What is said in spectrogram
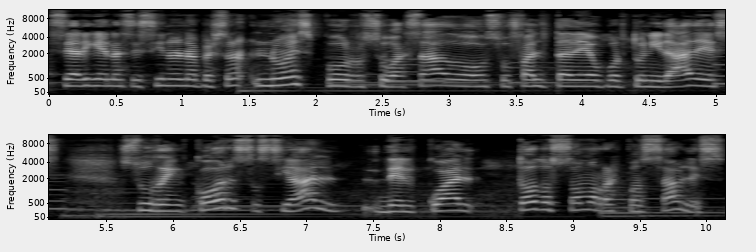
Si alguien asesina a una persona, no es por su pasado, su falta de oportunidades, su rencor social, del cual todos somos responsables.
